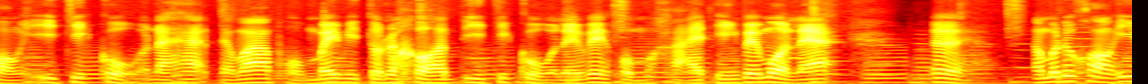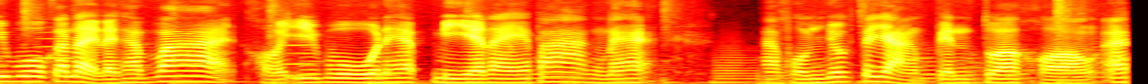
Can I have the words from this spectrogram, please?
ของอิจิโกะนะฮะแต่ว่าผมไม่มีตัวละครอิจิโกะเลยเว้ยผมขายทิ้งไปหมดแล้วเออเรามาดูของอีโวกันหน่อยนะครับว่าของอีโวนะครับมีอะไรบ้างนะฮะ อะผมยกตัวอย่างเป็นตัวของอะ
